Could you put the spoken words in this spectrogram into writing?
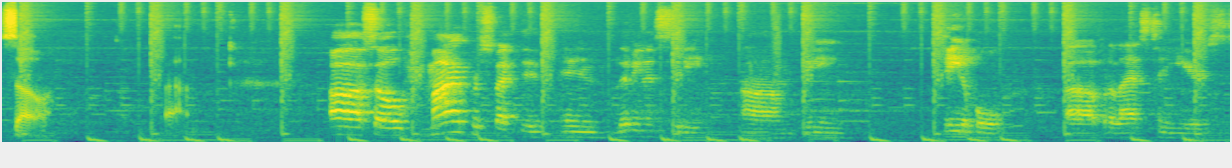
So, Uh, so my perspective in living in a city, um, being dateable uh, for the last ten years,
